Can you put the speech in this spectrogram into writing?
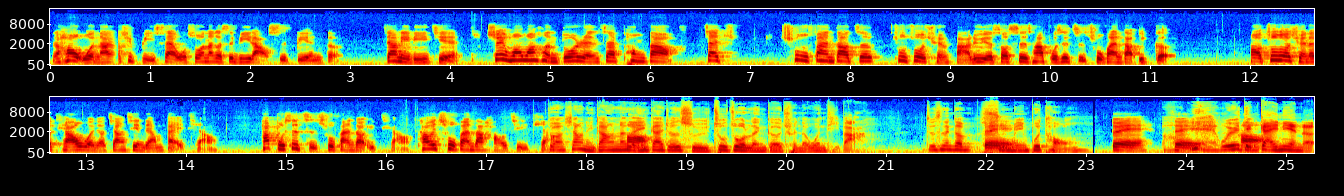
然后我拿去比赛，我说那个是 B 老师编的，这样你理解？所以往往很多人在碰到在。触犯到这著作权法律的时候，事实上不是只触犯到一个，哦，著作权的条文有将近两百条，它不是只触犯到一条，它会触犯到好几条。对啊，像你刚刚那个，应该就是属于著作人格权的问题吧？就是那个署名不同。对对，我有点概念了。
